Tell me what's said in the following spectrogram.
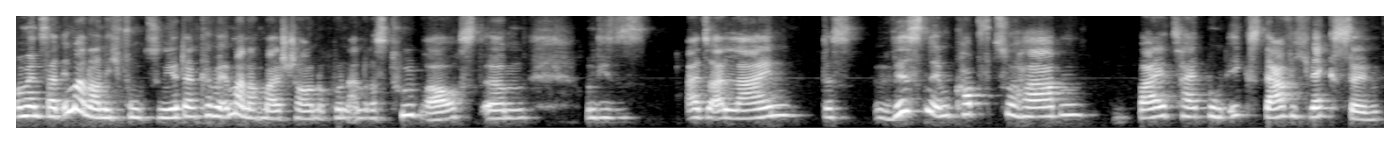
und wenn es dann immer noch nicht funktioniert, dann können wir immer noch mal schauen, ob du ein anderes Tool brauchst. Ähm, und dieses, also allein das Wissen im Kopf zu haben, bei Zeitpunkt X darf ich wechseln.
